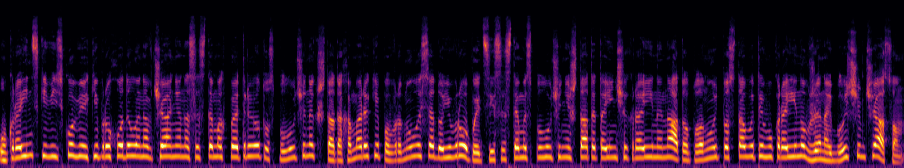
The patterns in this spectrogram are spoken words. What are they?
Українські військові, які проходили навчання на системах Петріот у Сполучених Штатах Америки, повернулися до Європи. Ці системи Сполучені Штати та інші країни НАТО планують поставити в Україну вже найближчим часом.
